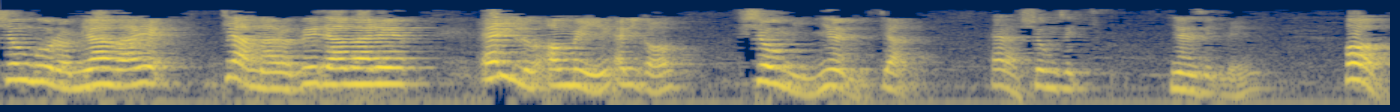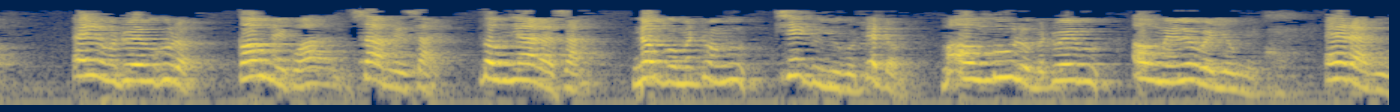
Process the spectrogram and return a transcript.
ရှုံးဖို့တော့များပါရဲ့ကြမှာတော့သေချာပါတယ်အဲ့ဒီလိုအောင်မေ့ရင်အဲ့ဒီတော့ရှုံးပြီညံ့ကြအဲ့ဒါရှုံးစိတ်ညံ့စိတ်ပဲဟောအဲ့လိုမတွေ့ဘူးခုတော့ကောင်းတယ်ကွာစမယ်စသုံညကစနောက်ကိုမတွန့်ဘူးရှေ့တူယူကိုတက်တော့မအောင်ဘူးလို့မတွေးဘူး အောင်မယ်လို့ပဲယုံတယ်အဲ့ဒါကို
